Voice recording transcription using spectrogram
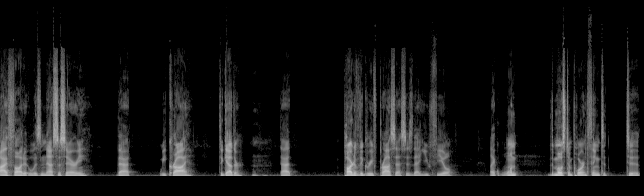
I thought it was necessary that we cry together. Mm-hmm. That part of the grief process is that you feel like one the most important thing to to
